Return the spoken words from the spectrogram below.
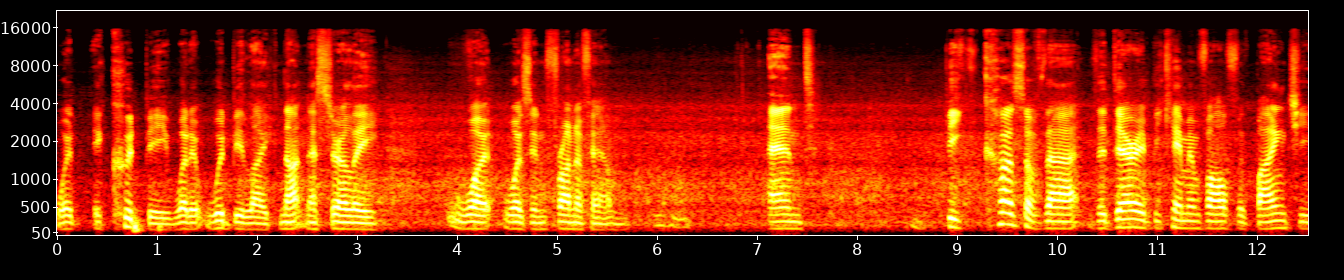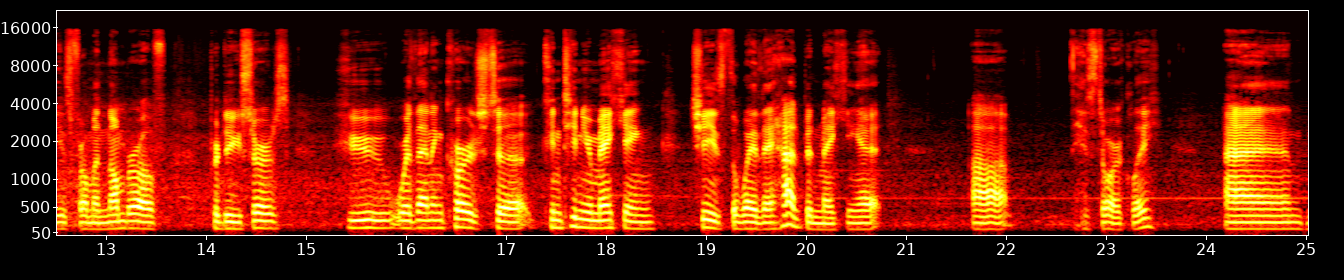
what it could be, what it would be like, not necessarily what was in front of him. And because of that, the dairy became involved with buying cheese from a number of producers who were then encouraged to continue making cheese the way they had been making it uh, historically. And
